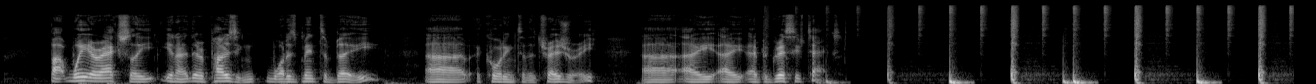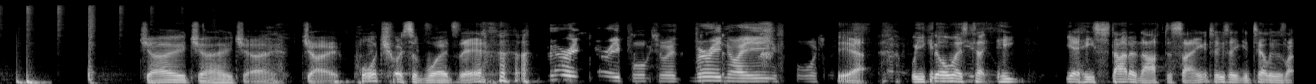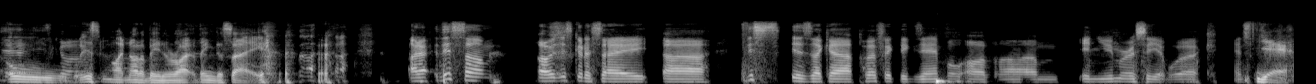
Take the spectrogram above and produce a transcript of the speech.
But we are actually, you know, they're opposing what is meant to be, uh, according to the Treasury, uh, a, a, a progressive tax. Joe, Joe, Joe, Joe. Poor choice of words there. Very, very poor choice. Very naive, poor choice. yeah. Well, you can almost tell he, yeah, he started after saying it too, so you could tell he was like, "Oh, this might not have been the right thing to say." I, this um, I was just gonna say, uh, this is like a perfect example of um, innumeracy at work and stuff. yeah.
